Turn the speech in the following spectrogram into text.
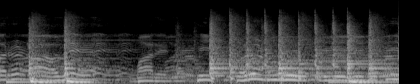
પરણાવે. મારે નથી પરણવું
